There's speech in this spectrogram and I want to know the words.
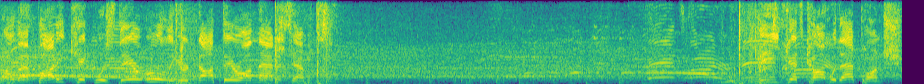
Well, that body kick was there earlier, not there on that attempt. Lee gets caught with that punch.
